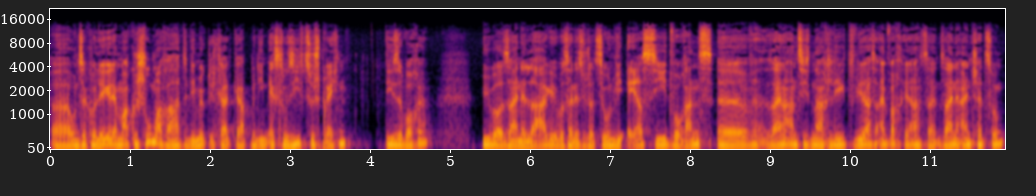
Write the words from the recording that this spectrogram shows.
Äh, unser Kollege, der Marco Schumacher, hatte die Möglichkeit gehabt, mit ihm exklusiv zu sprechen diese Woche über seine Lage, über seine Situation, wie er es sieht, woran es äh, seiner Ansicht nach liegt, wie das einfach, ja, seine Einschätzung.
